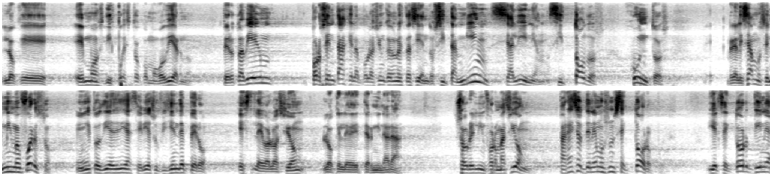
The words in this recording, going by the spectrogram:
lo que hemos dispuesto como gobierno. Pero todavía hay un porcentaje de la población que no lo está haciendo. Si también se alinean, si todos juntos realizamos el mismo esfuerzo, en estos 10 días sería suficiente, pero es la evaluación lo que le determinará. Sobre la información, para eso tenemos un sector, pues, y el sector tiene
